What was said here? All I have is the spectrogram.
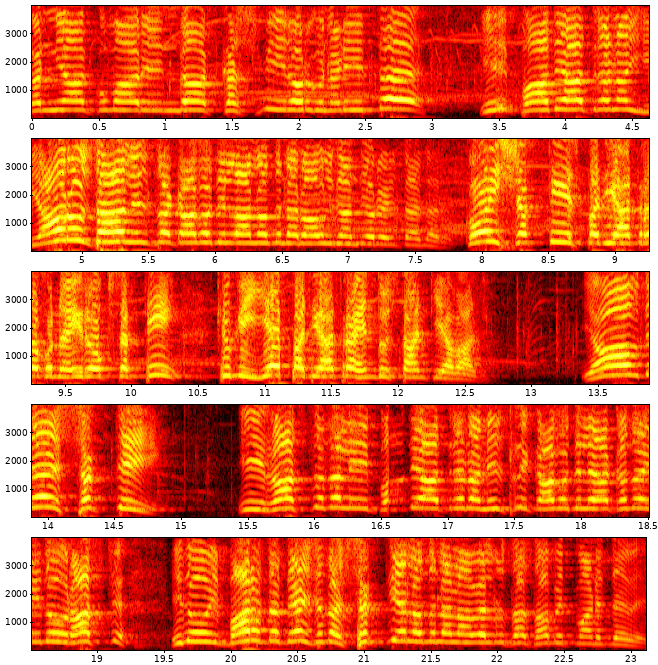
ಕನ್ಯಾಕುಮಾರಿಯಿಂದ ಕಾಶ್ಮೀರ್ವರೆಗೂ ನಡೆಯುತ್ತೆ ಈ ಪಾದಯಾತ್ರೆನ ಯಾರೂ ಸಹ ನಿಲ್ಸಕ್ಕಾಗೋದಿಲ್ಲ ಅನ್ನೋದನ್ನ ರಾಹುಲ್ ಗಾಂಧಿ ಅವರು ಹೇಳ್ತಾ ಇದ್ದಾರೆ कोई शक्ति इस पद यात्रा को नहीं रोक सकती क्योंकि ये पद यात्रा हिंदुस्तान की आवाज है ಯಾವುದೇ ಶಕ್ತಿ ಈ ರಾಷ್ಟ್ರದಲ್ಲಿ ಈ ಪಾದಯಾತ್ರೆನ ನಿಲ್ಲಿಸ್ಲಿಕ್ಕೆ ಆಗೋದಿಲ್ಲ ಯಾಕಂದ್ರೆ ಇದು ರಾಷ್ಟ್ರ ಇದು ಈ ಭಾರತ ದೇಶದ ಶಕ್ತಿ ಅನ್ನೋದನ್ನ ನಾವೆಲ್ಲರೂ ಸಹ ಸಾಬೀತು ಮಾಡಿದ್ದೇವೆ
